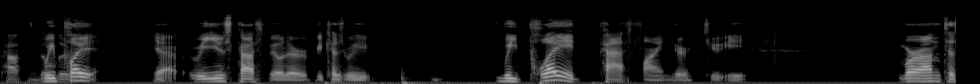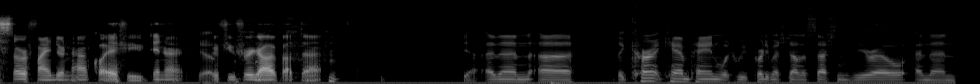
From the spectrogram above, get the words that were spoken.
Path Builder. We play, yeah, we use Path Builder because we we played Pathfinder 2e. We're on to Starfinder now, Clay. If you didn't, Yep. if you forgot about that. Yeah, and then uh, the current campaign, which we've pretty much done a session zero, and then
